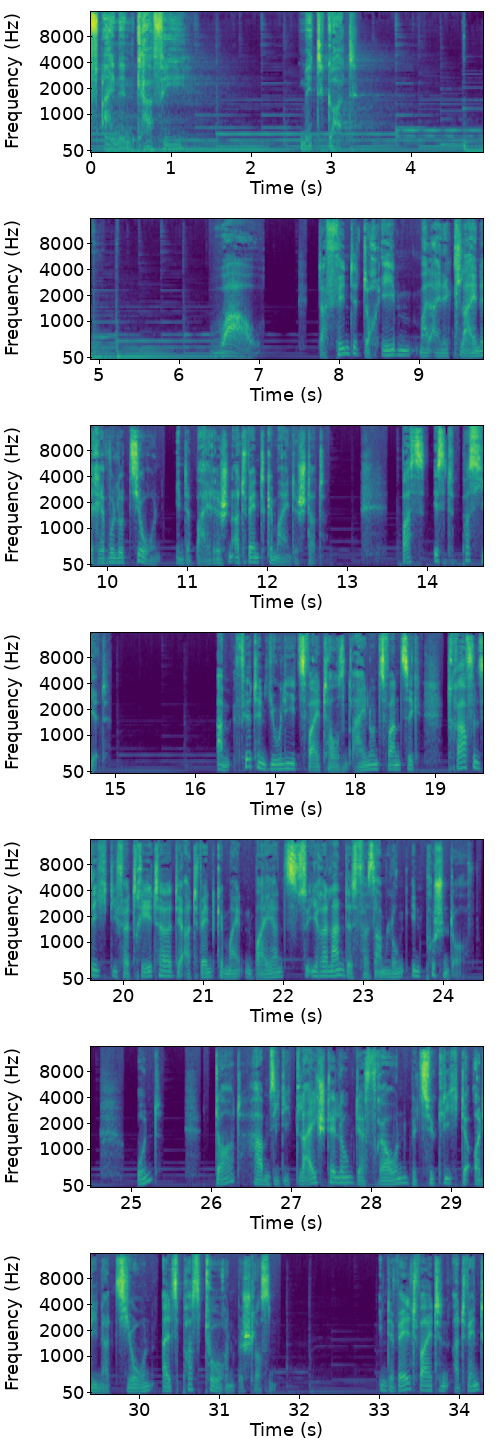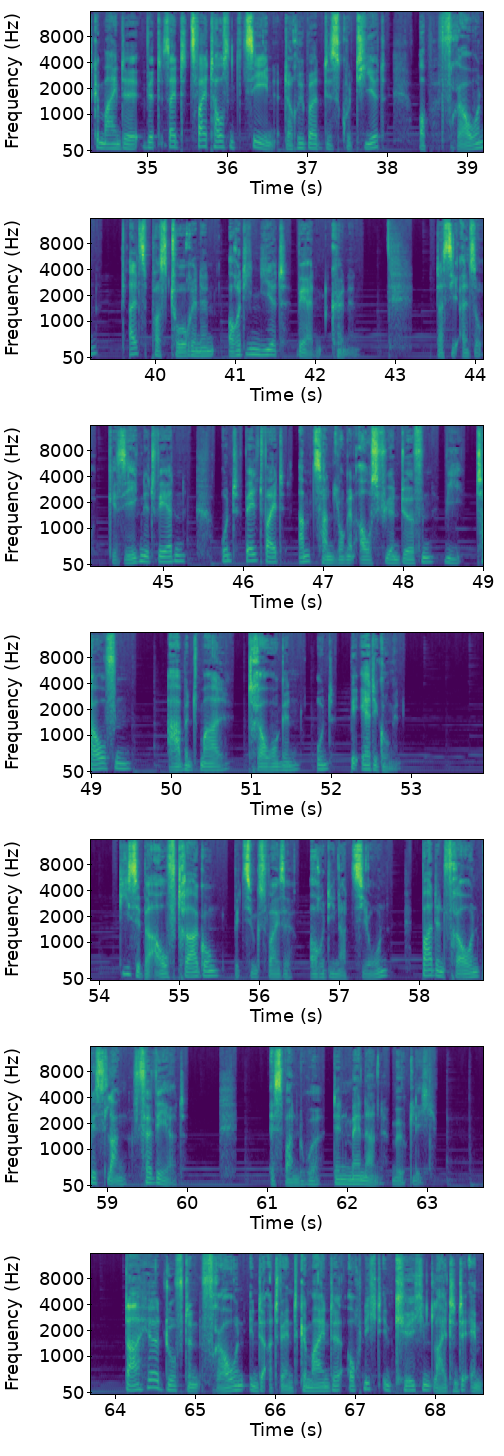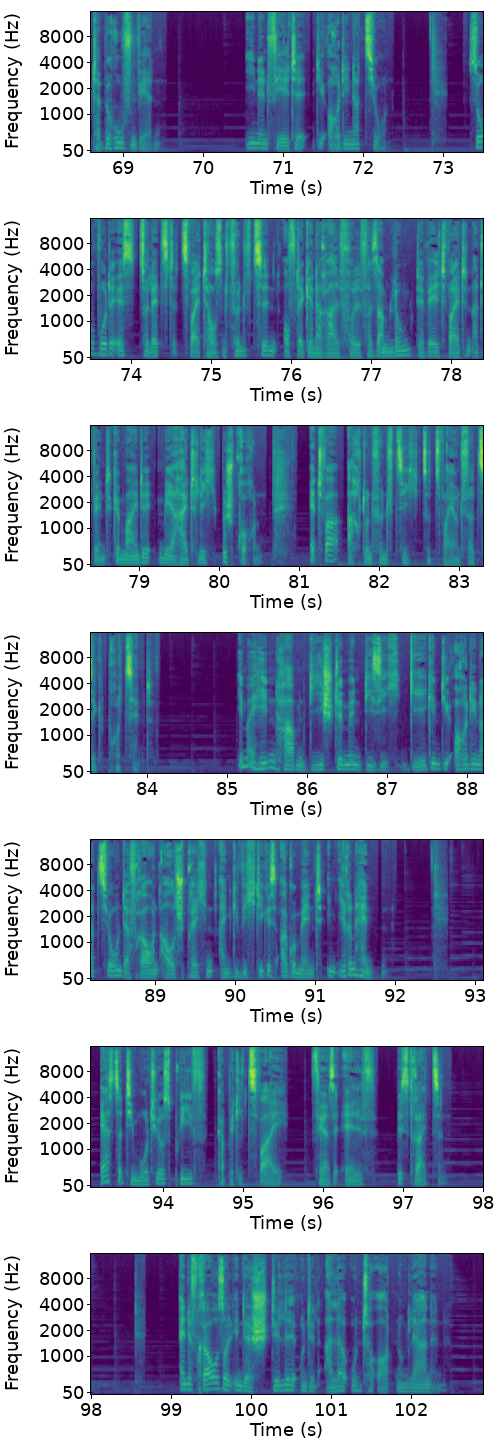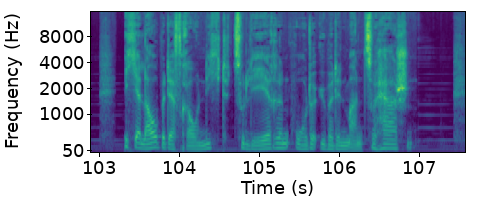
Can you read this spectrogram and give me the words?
Auf einen Kaffee mit Gott. Wow, da findet doch eben mal eine kleine Revolution in der bayerischen Adventgemeinde statt. Was ist passiert? Am 4. Juli 2021 trafen sich die Vertreter der Adventgemeinden Bayerns zu ihrer Landesversammlung in Puschendorf. Und dort haben sie die Gleichstellung der Frauen bezüglich der Ordination als Pastoren beschlossen. In der weltweiten Adventgemeinde wird seit 2010 darüber diskutiert, ob Frauen als Pastorinnen ordiniert werden können. Dass sie also gesegnet werden und weltweit Amtshandlungen ausführen dürfen, wie Taufen, Abendmahl, Trauungen und Beerdigungen. Diese Beauftragung bzw. Ordination war den Frauen bislang verwehrt. Es war nur den Männern möglich. Daher durften Frauen in der Adventgemeinde auch nicht in kirchenleitende Ämter berufen werden. Ihnen fehlte die Ordination. So wurde es zuletzt 2015 auf der Generalvollversammlung der weltweiten Adventgemeinde mehrheitlich besprochen, etwa 58 zu 42 Prozent. Immerhin haben die Stimmen, die sich gegen die Ordination der Frauen aussprechen, ein gewichtiges Argument in ihren Händen. 1. Timotheusbrief, Kapitel 2, Verse 11 bis 13. Eine Frau soll in der Stille und in aller Unterordnung lernen. Ich erlaube der Frau nicht zu lehren oder über den Mann zu herrschen.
